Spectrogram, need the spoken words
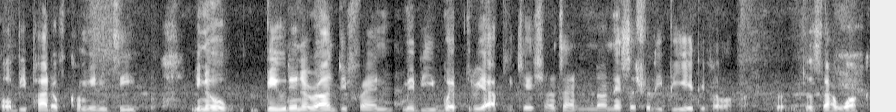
or be part of community? You know, building around different maybe Web three applications and not necessarily be a developer. Does that work?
